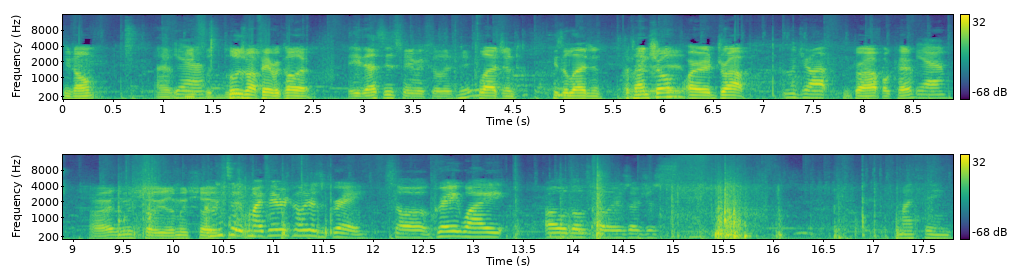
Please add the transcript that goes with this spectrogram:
You don't? I have Yeah. beef with blue. Blue's my favorite color. Hey, that's his favorite color. Legend. He's a legend. Potential Red. or drop? I'm gonna drop. Drop. Okay. Yeah. All right. Let me show you. Let me show I'm you. into my favorite color is gray. So gray, white, all of those colors are just my thing.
